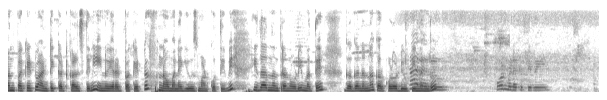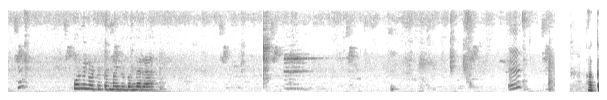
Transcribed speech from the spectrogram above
ಒಂದು ಪ್ಯಾಕೆಟು ಆಂಟಿಗೆ ಕಟ್ ಕಳಿಸ್ತೀನಿ ಇನ್ನು ಎರಡು ಪ್ಯಾಕೆಟ್ ನಾವು ಮನೆಗೆ ಯೂಸ್ ಮಾಡ್ಕೋತೀವಿ. ಇದಾದ ನಂತರ ನೋಡಿ ಮತ್ತೆ ಗಗನನ್ನು ಕರ್ಕೊಳ್ಳೋ ಡ್ಯೂಟಿ ನಂದು. ಫೋನ್ ಮಾಡಕತ್ತೀರಿ? ಫೋನು ನೋಡ್ತಿತ್ತಮ್ಮ ಇದು ಬಂಗಾರ. ಅಕ್ಕ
